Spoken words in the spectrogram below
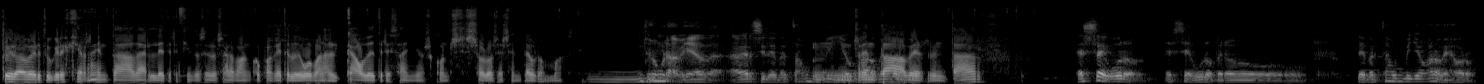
Pero a ver, ¿tú crees que renta darle 300 euros al banco para que te lo devuelvan al cabo de tres años con solo 60 euros más, tío? Mm, una mierda. A ver si le prestas un Mm, millón. Renta, a ver, rentar... Es seguro, es seguro, pero si le prestas un millón a lo mejor.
